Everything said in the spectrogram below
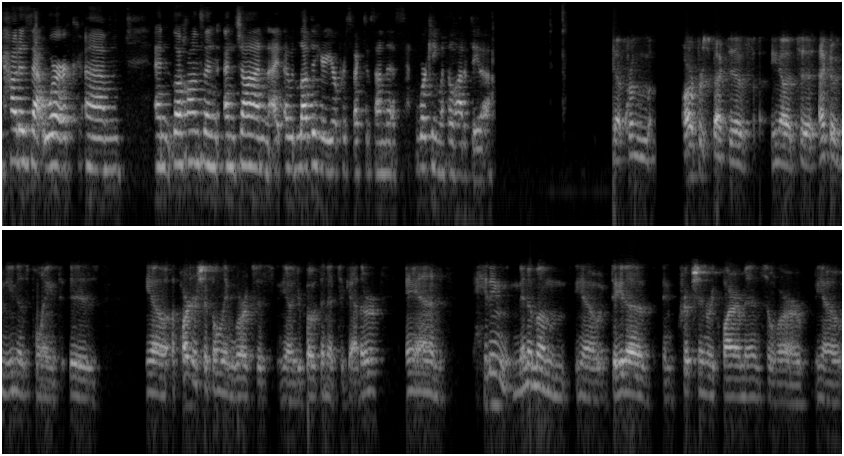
how does that work? Um, and Laurence and, and John, I, I, would love to hear your perspectives on this, working with a lot of data. Yeah, from our perspective, you know, to echo Nina's point is, you know, a partnership only works if, you know, you're both in it together and hitting minimum, you know, data encryption requirements or, you know,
